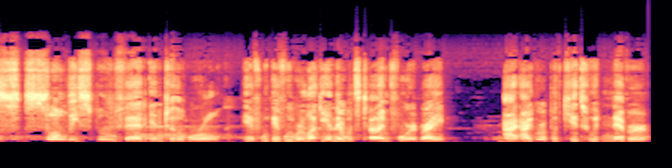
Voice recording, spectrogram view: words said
slowly spoon fed into the world if if we were lucky and there was time for it right? I, I grew up with kids who had never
